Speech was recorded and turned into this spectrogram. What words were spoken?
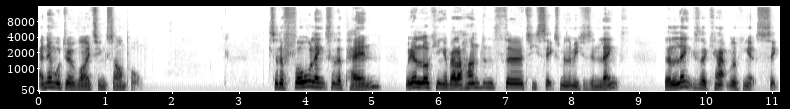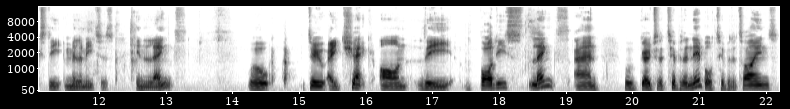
And then we'll do a writing sample. So the full length of the pen, we are looking about 136 millimeters in length. The length of the cap, we're looking at 60 millimeters in length. We'll do a check on the body's length and we'll go to the tip of the nib or tip of the tines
